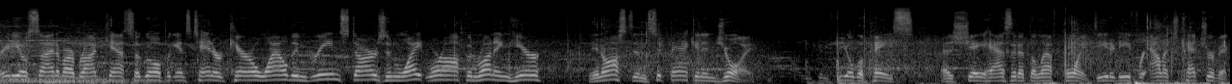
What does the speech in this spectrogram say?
radio side of our broadcast. He'll go up against Tanner Kero. Wild in green, stars in white. We're off and running here in Austin. Sit back and enjoy. You can feel the pace as Shea has it at the left point. D to D for Alex Petrovic.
